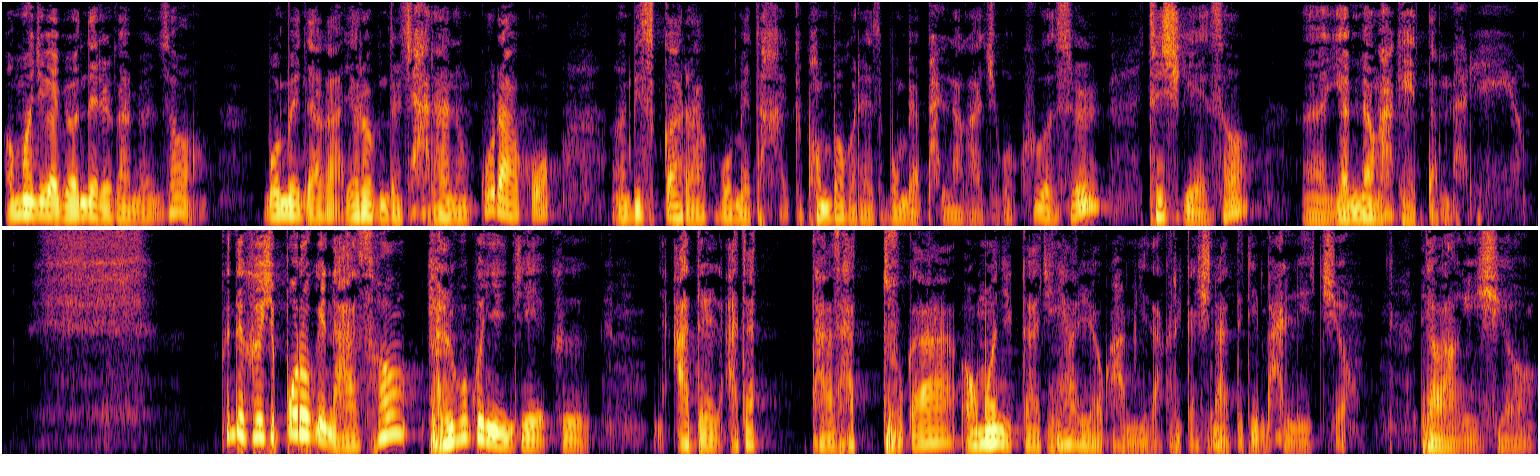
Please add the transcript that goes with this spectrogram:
어머니가 면회를 가면서 몸에다가 여러분들 잘 아는 꿀하고, 어, 미숫가루하고 몸에 다 이렇게 범벅을 해서 몸에 발라가지고 그것을 드시게 해서, 어, 연명하게 했단 말이에요. 근데 그것이 뽀록이 나서 결국은 이제 그 아들 아자 다사투가 어머니까지 해하려고 합니다. 그러니까 신하들이 말리죠. 대왕이시여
